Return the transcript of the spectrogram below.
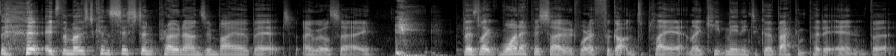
it's the most consistent pronouns in BioBit, I will say. There's like one episode where I've forgotten to play it, and I keep meaning to go back and put it in, but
